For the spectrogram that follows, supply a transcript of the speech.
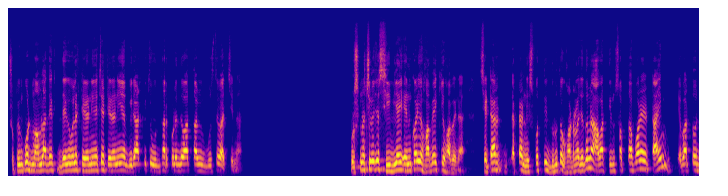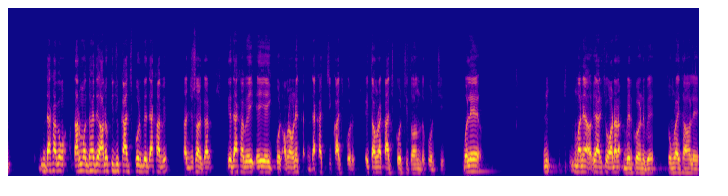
সুপ্রিম কোর্ট মামলা দেখ- দেখবে বলে টেনে নিয়েছে, টেনে নিয়ে বিরাট কিছু উদ্ধার করে দেওয়ার তো আমি বুঝতে পারছি না। প্রশ্ন ছিল যে সিবিআই এনকোয়ারি হবে কি হবে না? সেটার একটা নিষ্পত্তি দ্রুত ঘটনা যেত না, আবার তিন সপ্তাহ পরে টাইম এবার তো দেখাবে, তার মধ্যে হয়তো আরও কিছু কাজ করবে, দেখাবে রাজ্য সরকার, যে দেখাবে এই- এই আমরা অনেক দেখাচ্ছি, কাজ করে, এই তো আমরা কাজ করছি, তদন্ত করছি, বলে মানে আর কি অর্ডার বের করে নেবে, তোমরাই তাহলে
